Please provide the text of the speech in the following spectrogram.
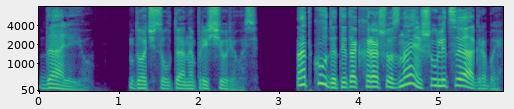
Далию. Дочь султана прищурилась. «Откуда ты так хорошо знаешь улицы Аграбы?»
